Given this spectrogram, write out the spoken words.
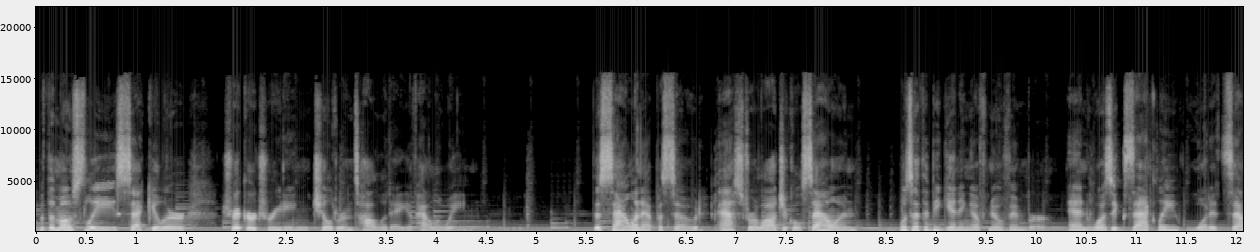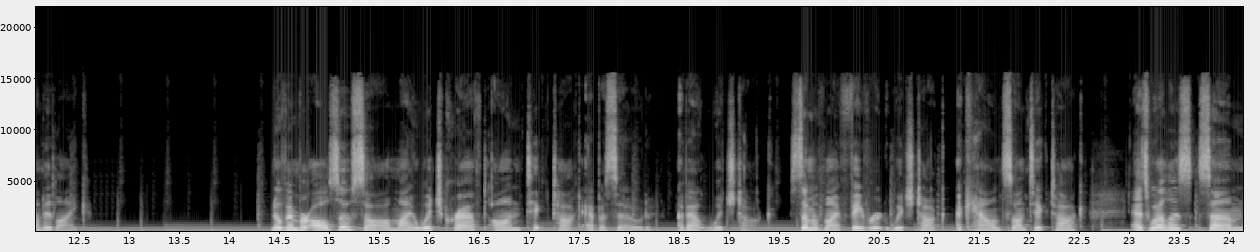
but the mostly secular, trick or treating children's holiday of Halloween. The Samhain episode, Astrological Samhain, was at the beginning of November and was exactly what it sounded like. November also saw my Witchcraft on TikTok episode about WitchTok. Some of my favorite WitchTok accounts on TikTok, as well as some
